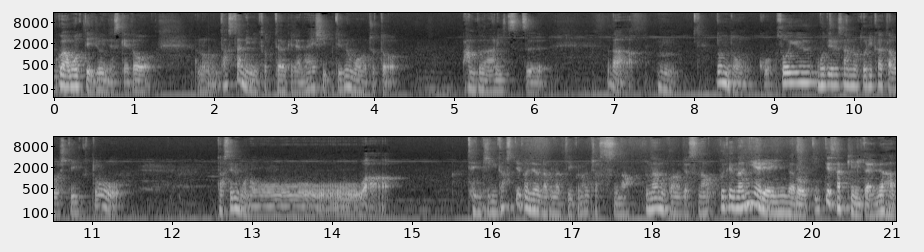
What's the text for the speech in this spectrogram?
僕は思っているんですけど、あの出すために撮ってるわけじゃないしっていうのもちょっと半分ありつつただ、うん、どんどんこうそういうモデルさんの撮り方をしていくと出せるものは展示に出すっていう感じじゃなくなっていくな。じゃあスナップなのかな？じゃあスナップで何やりゃいいんだろうって言ってさっきみたいな、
